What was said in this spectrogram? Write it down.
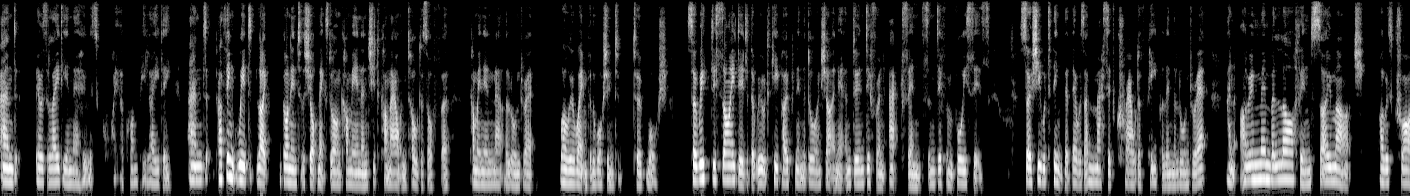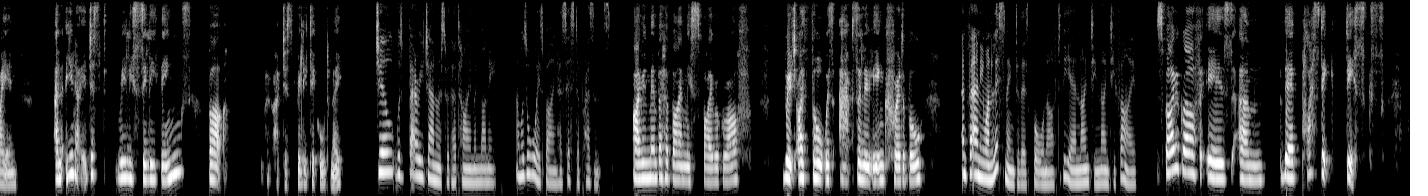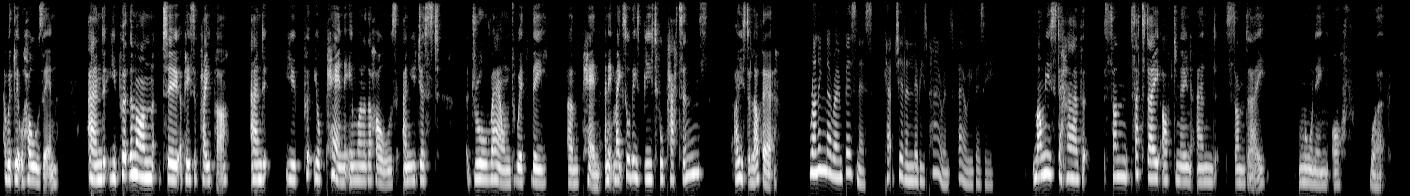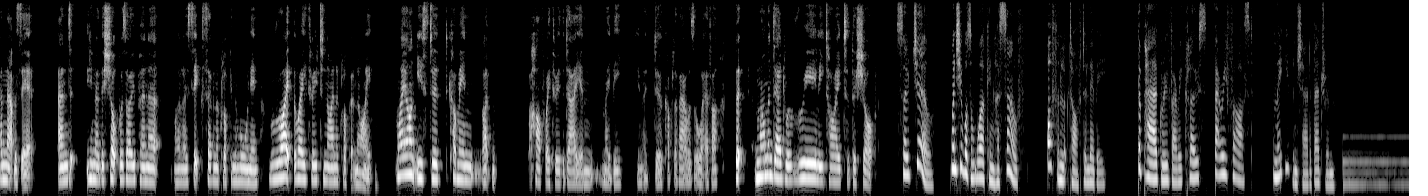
and there was a lady in there who was quite a grumpy lady. And I think we'd like gone into the shop next door and come in, and she'd come out and told us off for coming in and out of the laundrette while we were waiting for the washing to, to wash. So we decided that we would keep opening the door and shutting it and doing different accents and different voices. So she would think that there was a massive crowd of people in the laundrette. And I remember laughing so much. I was crying. And, you know, it just really silly things, but it just really tickled me. Jill was very generous with her time and money and was always buying her sister presents. I remember her buying me Spirograph which I thought was absolutely incredible. And for anyone listening to this born after the year 1995, Spirograph is um, they're plastic discs with little holes in, and you put them on to a piece of paper, and you put your pen in one of the holes, and you just draw round with the um, pen, and it makes all these beautiful patterns. I used to love it. Running their own business kept Jill and Libbi's parents very busy. Mum used to have sun, Saturday afternoon and Sunday morning off work, and that was it. And, you know, the shop was open at, I don't know, six, seven o'clock in the morning, right the way through to nine o'clock at night. My aunt used to come in like halfway through the day and maybe, you know, do a couple of hours or whatever. But mum and dad were really tied to the shop so Jill, when she wasn't working herself, often looked after Libbi. The pair grew very close, very fast, and they even shared a bedroom.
